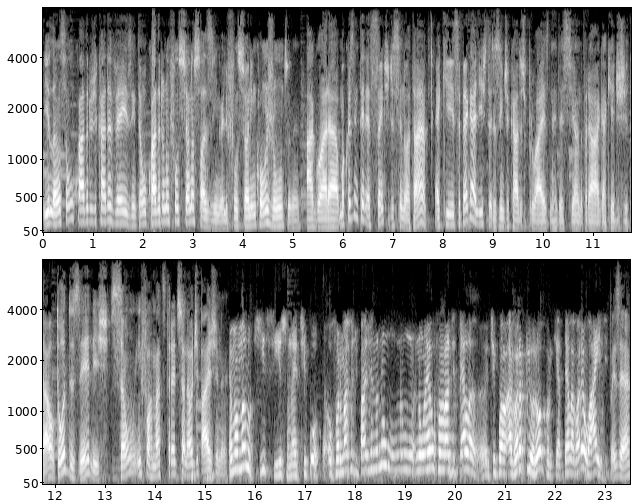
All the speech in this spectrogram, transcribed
e lança um quadro de cada vez. Então o quadro não funciona sozinho, ele funciona em conjunto, né? Agora, uma coisa interessante de se notar é que você pega a lista dos indicados pro Eisner desse ano pra HQ digital, todos eles são em formato tradicional de página. É uma maluquice isso, né? Tipo, o formato de página não, não, não é o formato de tela. Tipo, agora piorou, porque a tela agora é wide. Pois é.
